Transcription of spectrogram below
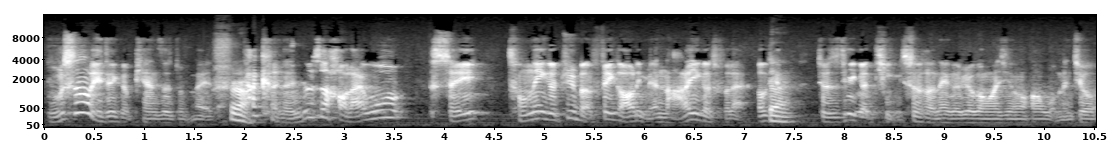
不是为这个片子准备的，是它可能就是好莱坞谁从那个剧本废稿里面拿了一个出来，OK，就是这个挺适合那个《月光光心的话》，我们就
